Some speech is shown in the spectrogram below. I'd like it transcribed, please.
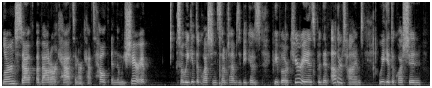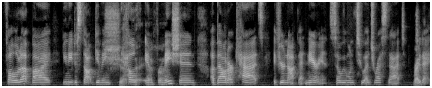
Learn stuff about our cats and our cats' health, and then we share it. So we get the question sometimes because people are curious, but then other times we get the question followed up by you need to stop giving Shut health up. information about our cats if you're not veterinarians. So we wanted to address that Right. today.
